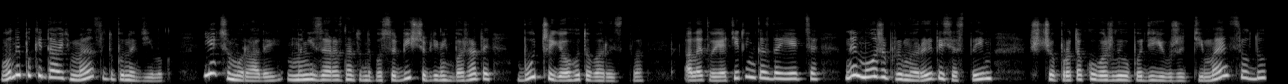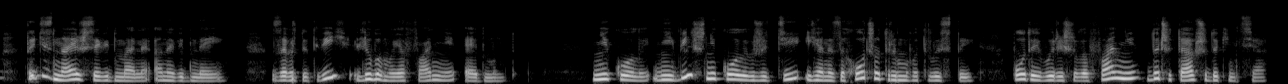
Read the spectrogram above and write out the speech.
Вони покидають Менсет у понеділок. Я цьому радий. Мені зараз надто не по собі, щоб я міг бажати будь-чийого товариства. Але твоя тітонька, здається, не може примиритися з тим, що про таку важливу подію в житті Менсфілду ти дізнаєшся від мене, а не від неї. Завжди твій, люба моя Фанні Едмунд. Ніколи, ні більш ніколи в житті я не захочу отримувати листи, потай вирішила Фанні, дочитавши до кінця.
